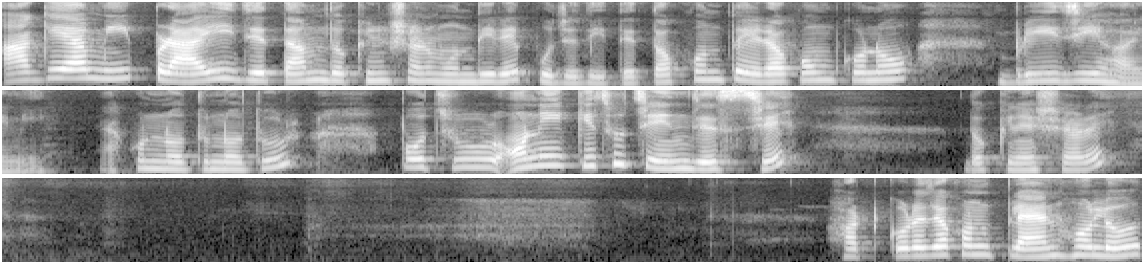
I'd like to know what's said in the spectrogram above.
আগে আমি প্রায়ই যেতাম দক্ষিণেশ্বর মন্দিরে পুজো দিতে। তখন তো এরকম কোনো ব্রিজই হয়নি। এখন নতুন নতুন প্রচুর, অনেক কিছু চেঞ্জ এসছে দক্ষিণেশ্বরে। হট করে যখন প্ল্যান হলো,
